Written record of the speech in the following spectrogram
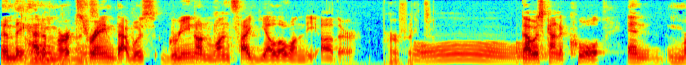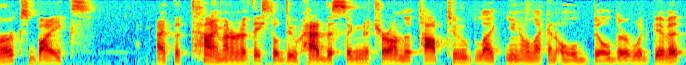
and they had a Oh, Merckx nice. frame that was green on one side, yellow on the other. Perfect. Oh. That was kind of cool. And Merckx bikes at the time, I don't know if they still do, had the signature on the top tube, like you know, like an old builder would give it.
